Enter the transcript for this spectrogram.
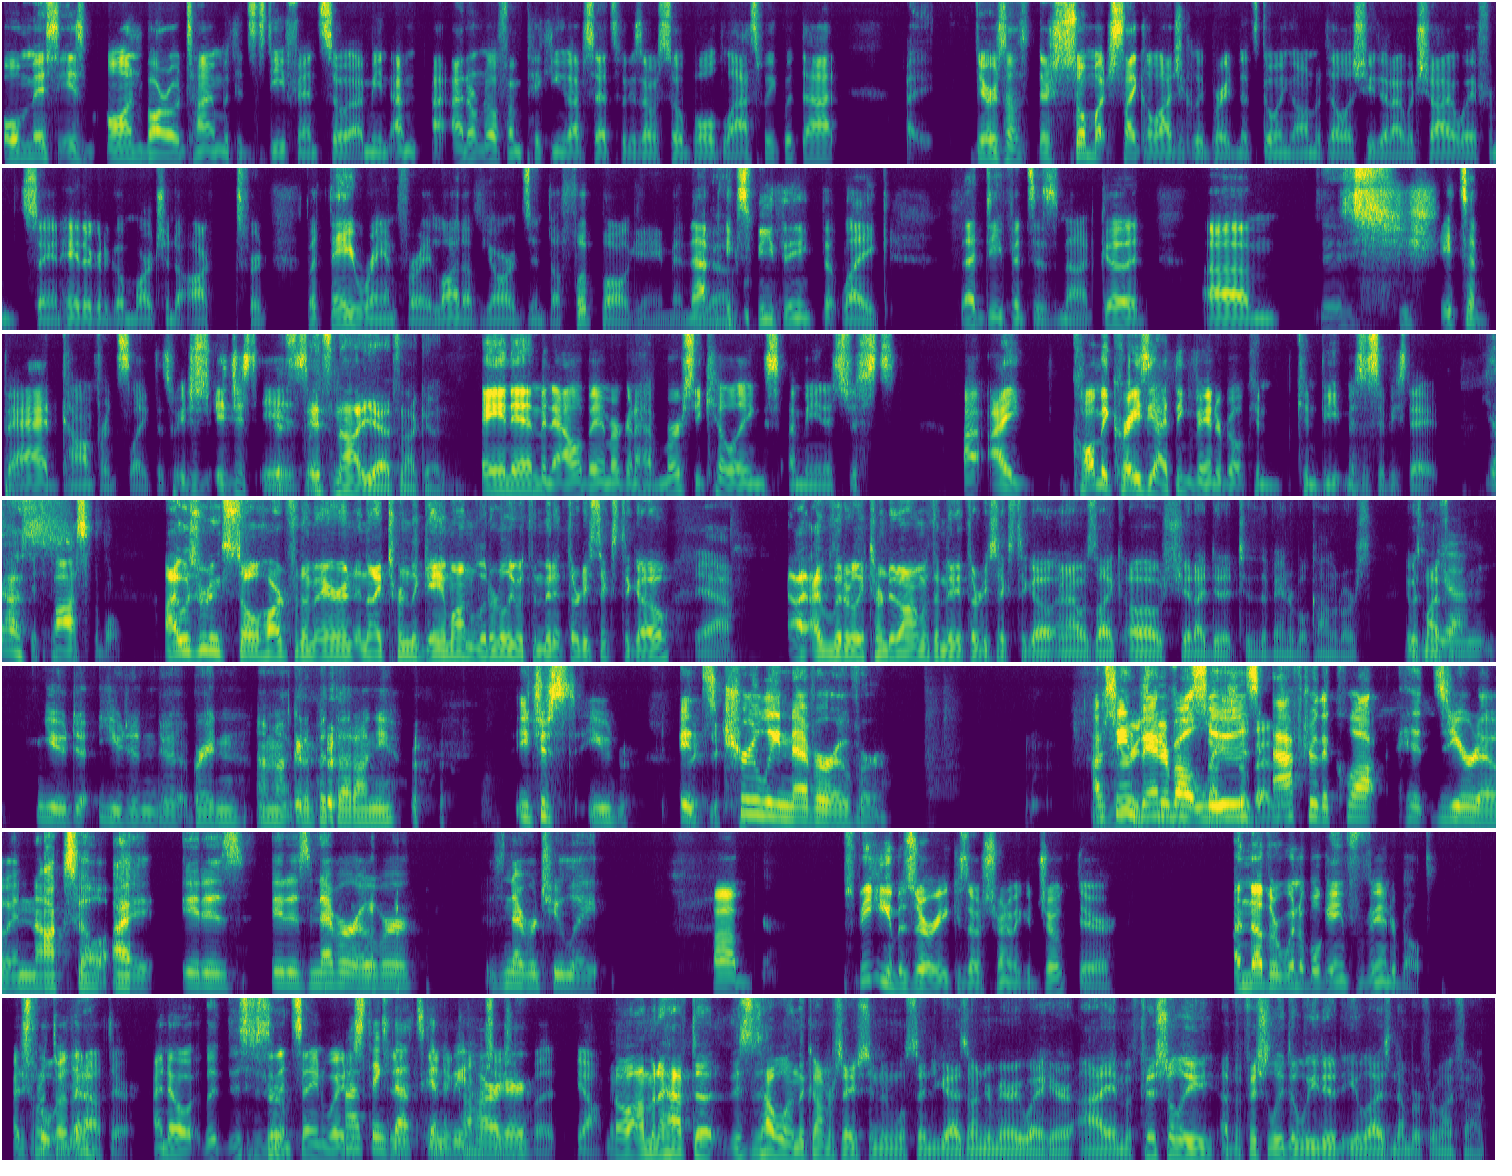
Ole Miss is on borrowed time with its defense, so I mean, I'm I I don't know if I'm picking upsets because I was so bold last week with that. I, there's a there's so much psychologically, Braden, that's going on with LSU that I would shy away from saying, hey, they're going to go march into Oxford, but they ran for a lot of yards in the football game, and that Yeah. makes me think that like that defense is not good. Um, it's a bad conference like this week. It just it just is. It's, it's not. Yeah, it's not good. A and M and Alabama are going to have mercy killings. I mean, it's just I, I call me crazy. I think Vanderbilt can can beat Mississippi State. Yes, It's possible. I was rooting so hard for them, Aaron, and then I turned the game on literally with a minute 36 to go. Yeah. I, I literally turned it on with a minute 36 to go, and I was like, "Oh shit, I did it to the Vanderbilt Commodores. It was my yeah, fault." you di- you didn't do it, Braden. I'm not going to put that on you. You just you. It's you. truly never over. I've seen Vanderbilt sucks so lose after the clock hit zero in Knoxville. I it is it is never over. it's never too late. Um, speaking of Missouri, because I was trying to make a joke there, another winnable game for Vanderbilt. I just want to throw that out there. I know that this is Sure. an insane way to I think to that's gonna be harder. but yeah. No, I'm gonna have to. This is how we'll end the conversation, and we'll send you guys on your merry way here. I am officially, I've officially deleted Eli's number from my phone.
